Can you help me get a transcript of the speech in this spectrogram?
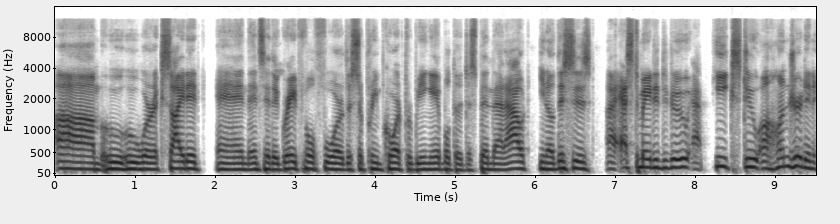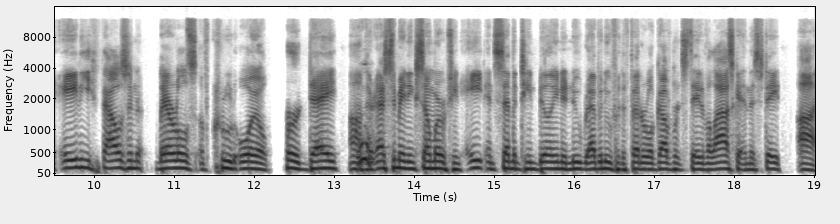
um, who who were excited and and say they're grateful for the Supreme Court for being able to to spin that out. You know, this is uh, estimated to do at peaks do 180,000 barrels of crude oil per day. Um, they're estimating somewhere between eight and 17 billion in new revenue for the federal government, state of Alaska, and the state uh,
